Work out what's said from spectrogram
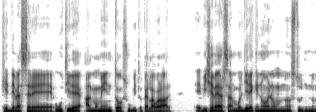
che, deve essere utile al momento, subito per lavorare. E viceversa, non vuol dire che noi non, non, stu- non,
